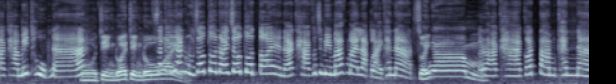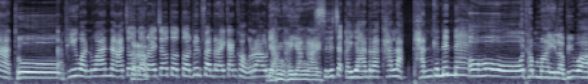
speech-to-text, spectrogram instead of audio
ราคาไม่ถูกนะโอ้จริงด้วยจริงด้วยจักรยานของเจ้าตัวน้อยเจ้าตัวต้อยนะคะ ก็จะมีมากมายหลากหลายขนาด สวยงาม ราคาก็ตามขนาดถูกแต่พี่วันว่านะเจ้าตัวน้อยเจ้าตัวตนเป็นแฟนรายการของเราเนี่ยยังไงยังไง ซื้อจักรยานราคาหลักพันกันแน่ๆโอ้โหทำไมล่ะพี่วา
